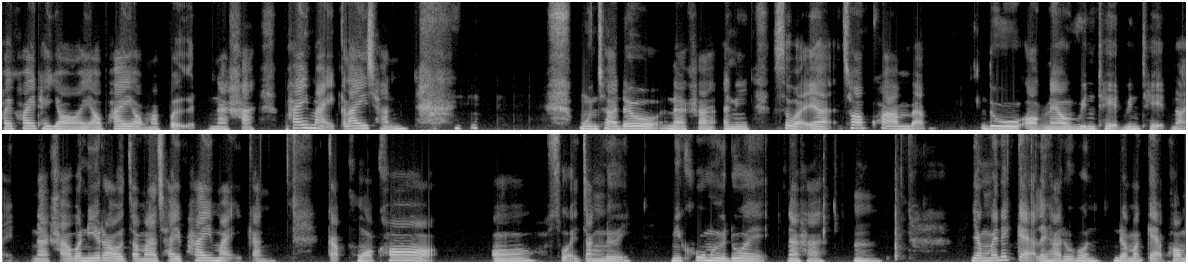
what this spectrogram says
ค่อยๆ ทยอยเอาไพ่ออกมาเปิดนะคะ ไพ่ใหม่ใกล้ชั้นมูนชาโดนะคะ อันนี้สวยอะชอบความแบบ ดูออกแนววินเทจวินเทจหน่อยนะคะ วันนี้เราจะมาใช้ไพ่ใหม่กัน กับหัวข้อ อ๋อ สวยจังเลย มีคู่มือด้วยนะคะ อืม ยังไม่ได้แกะเลยค่ะทุกคน เดี๋ยวมาแกะพร้อม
